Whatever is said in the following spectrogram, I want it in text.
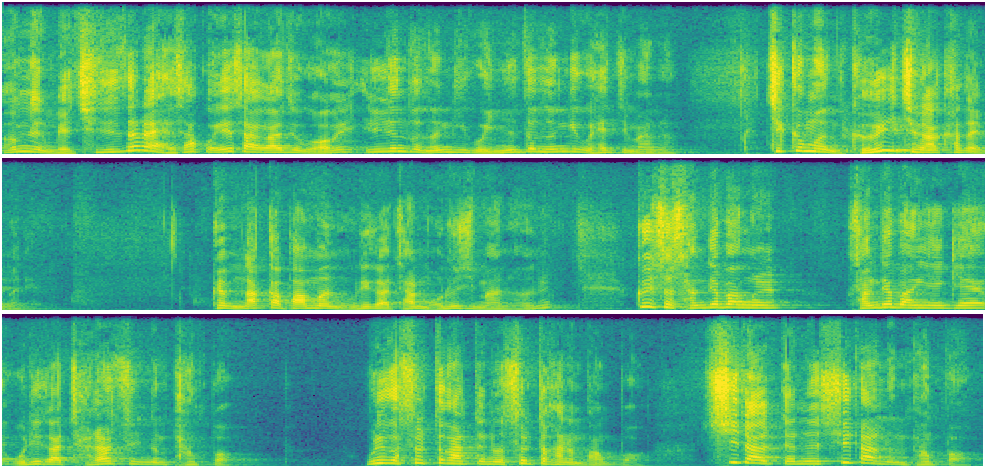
음력 며칠이더라 해서고 해서 가지고 1년도 넘기고 2년도 넘기고 했지만 지금은 거의 정확하다 이 말이에요 그럼 낮과 밤은 우리가 잘 모르지만은 그래서 상대방을 상대방에게 우리가 잘할 수 있는 방법 우리가 설득할 때는 설득하는 방법 싫어할 때는 싫어하는 방법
